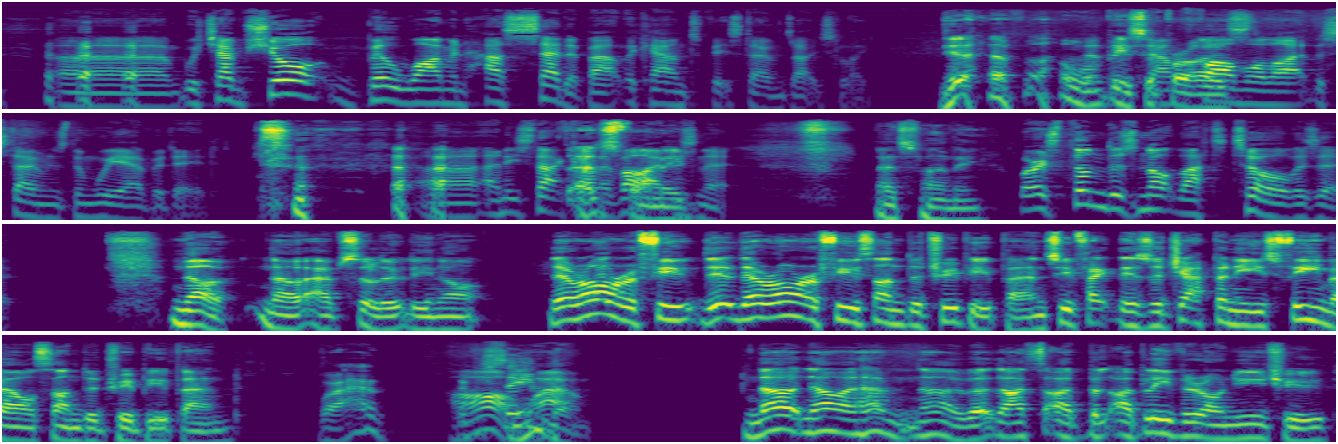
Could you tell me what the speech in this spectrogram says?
uh, which I'm sure Bill Wyman has said about the Counterfeit Stones. Actually, yeah. I wouldn't they be sound far surprised. more like the Stones than we ever did, uh, and it's that kind That's of vibe, funny. isn't it? That's funny. Whereas Thunder's not that at all, is it? No, no, absolutely not. There are a few. There, there are a few Thunder tribute bands. In fact, there's a Japanese female Thunder tribute band. Wow. Have Oh, you seen wow. them? No, no, I haven't. No, but I, I, I believe they're on YouTube.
